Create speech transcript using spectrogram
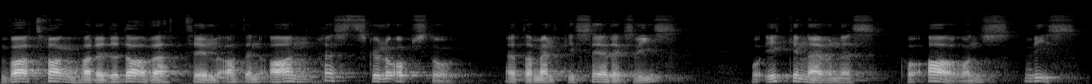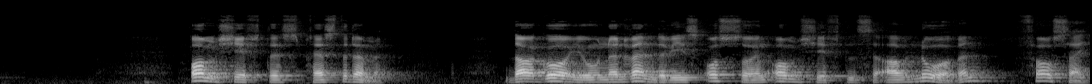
Hva trang hadde det da vært til at en annen prest skulle oppstå etter Melkisedeks vis, og ikke nevnes på Arons vis? Omskiftes prestedømmet, da går jo nødvendigvis også en omskiftelse av loven for seg.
